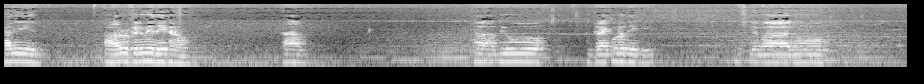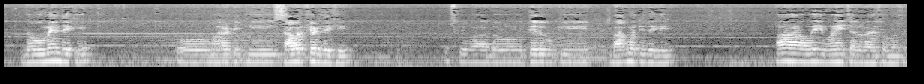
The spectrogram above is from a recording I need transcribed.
खाली हॉरर फ़िल्में देख रहा हूँ। हाँ। हाँ अभी वो ड्रैकुला देखी। उसके बाद वो द वुमेन देखी। वो मराठी की सावरखेड़ देखी। उसके बाद वो तेलुगु की बागमती देखी। हाँ वही वही चल रहा है सुबह से।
